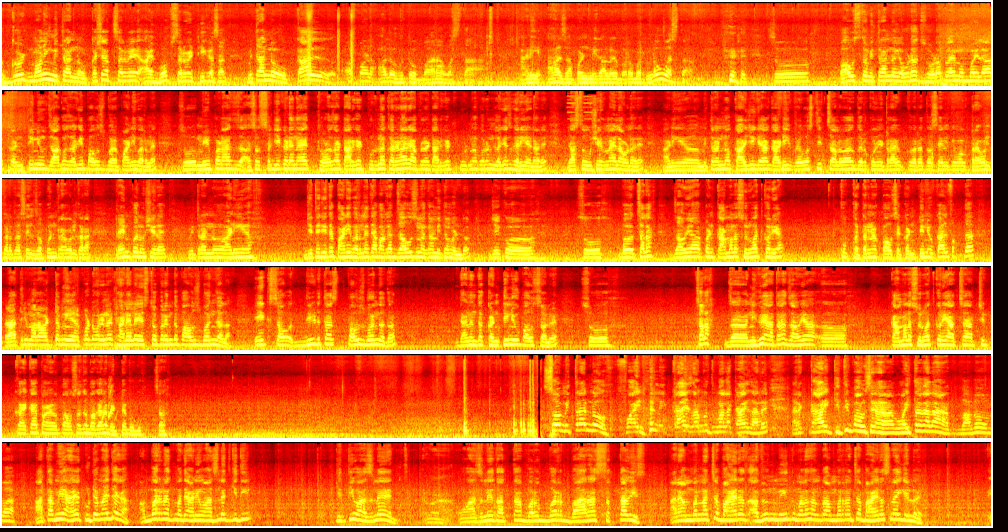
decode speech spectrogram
Good morning मित्रांनो. कशात सर्व? आय होप सर्व ठीक असाल. मित्रांनो काल आपण आलो होतो बारा वाजता आणि आज आपण निघालोय बरोबर नऊ वाजता. सो पाऊस तर मित्रांनो एवढा झोडपलाय मुंबईला. कंटिन्यू जागोजागी पाऊस भर पाणी भरलाय. सो मी पण आज असं सगळीकडे नाही थोडासा टार्गेट पूर्ण करणार आहे. आपलं टार्गेट पूर्ण करून लगेच घरी येणार आहे. जास्त उशीर नाही लावणार आहे. आणि मित्रांनो काळजी घ्या. गाडी व्यवस्थित चालवा. जर कोणी ड्राईव्ह करत असेल किंवा ट्रॅव्हल करत असेल जपून ट्रॅव्हल करा. ट्रेन पण उशीर आहेत मित्रांनो. आणि जिथे जिथे पाणी भरलं त्या भागात जाऊच नका मी तर म्हणतो. जे सो ब चला जाऊया. आपण कामाला सुरुवात करूया. खूप खतरनाक पाऊस आहे. कंटिन्यू काल फक्त रात्री मला वाटतं मी एअरपोर्टवरनं ठाण्याला येतोपर्यंत पाऊस बंद झाला. एक सव दीड तास पाऊस बंद होता. त्यानंतर कंटिन्यू पाऊस चालू आहे. सो चला ज निघूया आता जाऊया कामाला सुरुवात करूया. आजचा आजची काय काय पा पावसाचं बघायला भेटतंय बघू. चला. सो मित्रांनो फायनली काय सांगू तुम्हाला काय झालंय? अरे काय किती पाऊस आहे? हा वैताग आला बाबा बाबा. आता मी आहे कुठे माहितीये का? अंबरनाथमध्ये आणि वाजलेत किती? किती वाजलेत? वाजलेत आता बरोबर बारा सत्तावीस. अरे अंबरनाथच्या बाहेरच अजून मी तुम्हाला सांगतो अंबरनाथच्या बाहेरच नाही गेलोय.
